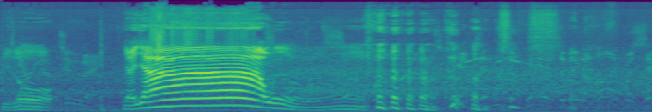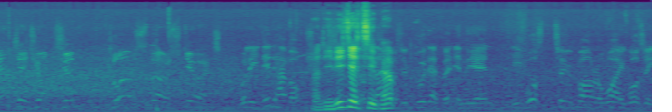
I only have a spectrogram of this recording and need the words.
ปีโล Toure. ยายาโอ้โห Appears to be the high percentage option. Close though, Stuart. Well, he did have options. นาทีที่70 ครับ That was a good effort in the end. He wasn't too far away, was he?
